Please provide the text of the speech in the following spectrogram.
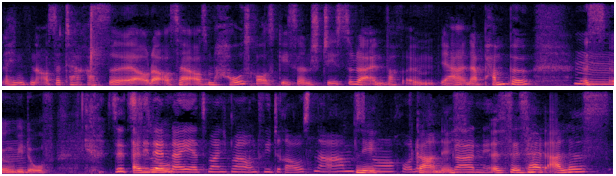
hinten aus der Terrasse äh, oder aus, der, aus dem Haus rausgehst, dann stehst du da einfach ähm, ja, in der Pampe. Ist irgendwie doof. Sitzt Also- ihr denn da jetzt manchmal irgendwie draußen abends Nee, noch? Oder? gar nicht. Gar nicht. Es ist halt alles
